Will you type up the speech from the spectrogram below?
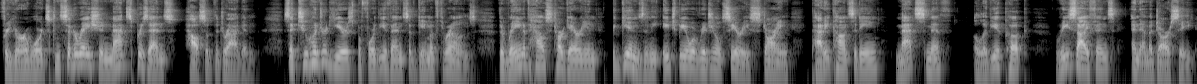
For your awards consideration, Max presents House of the Dragon. Set 200 years before the events of Game of Thrones, the reign of House Targaryen begins in the HBO original series starring Paddy Considine, Matt Smith, Olivia Cooke, Rhys Ifans, and Emma D'Arcy.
